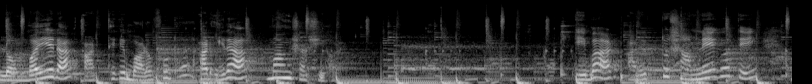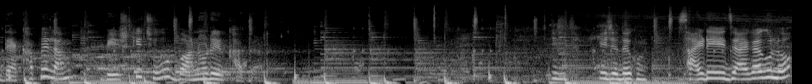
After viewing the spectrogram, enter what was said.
লম্বায় এরা আট থেকে বারো ফুট হয় আর এরা মাংসাশী হয়। এবার আরেকটু সামনে এগোতেই দেখা পেলাম বেশ কিছু বানরের খাঁচার এই যে- দেখুন, সাইডে এই জায়গাগুলো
